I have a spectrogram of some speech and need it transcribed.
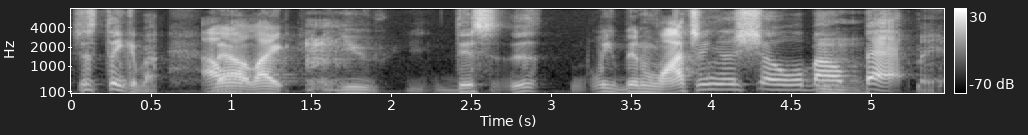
just think about it. now. Like you, this, this we've been watching a show about Batman,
